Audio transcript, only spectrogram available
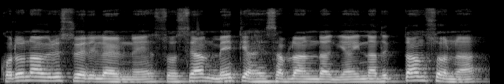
koronavirüs verilerini sosyal medya hesaplarından yayınladıktan sonra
